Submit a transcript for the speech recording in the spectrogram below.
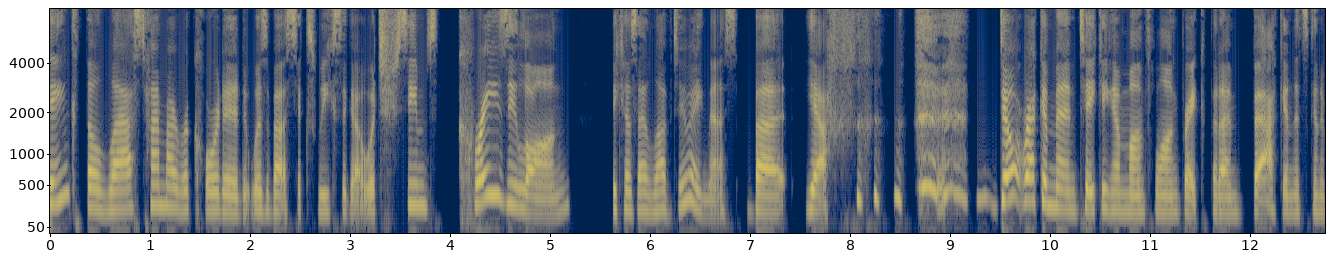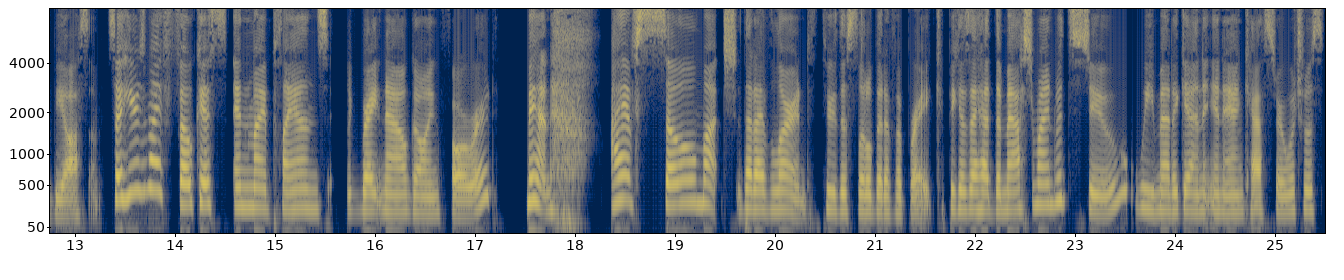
think the last time I recorded was about six weeks ago, which seems crazy long because I love doing this. But yeah, don't recommend taking a month long break, but I'm back and it's going to be awesome. So here's my focus and my plans right now going forward. Man, I have so much that I've learned through this little bit of a break because I had the mastermind with Stu. We met again in Ancaster, which was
